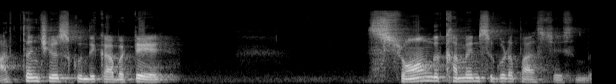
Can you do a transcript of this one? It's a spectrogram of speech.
అర్థం చేసుకుంది కాబట్టే స్ట్రాంగ్ కమెంట్స్ కూడా పాస్ చేసింది.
